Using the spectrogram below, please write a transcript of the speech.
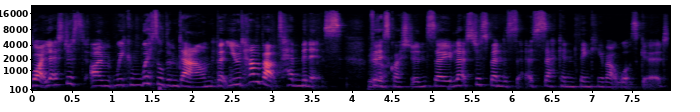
Right, let's just um we can whistle them down, but you would have about 10 minutes for yeah. this question. So let's just spend a, a second thinking about what's good.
